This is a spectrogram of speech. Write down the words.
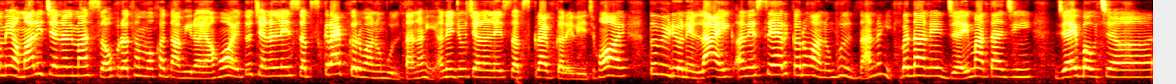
તમે અમારી ચેનલમાં સૌ પ્રથમ વખત આવી રહ્યા હોય તો ચેનલને સબસ્ક્રાઈબ કરવાનું ભૂલતા નહીં. અને જો ચેનલને સબસ્ક્રાઈબ કરેલી જ હોય તો વિડીયોને લાઈક અને શેર કરવાનું ભૂલતા નહીં. બધાને જય માતાજી જય બહુચર.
